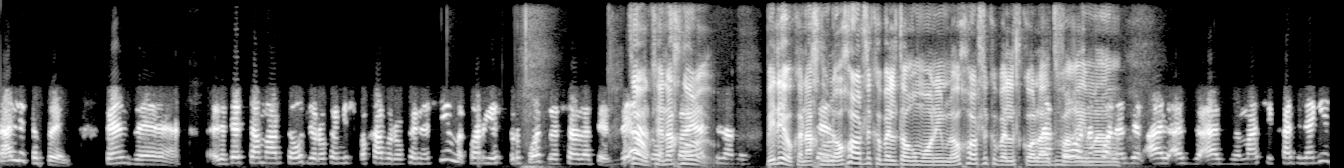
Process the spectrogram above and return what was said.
קל לטפל. כן? זה לתת כמה הרצאות לרופאי משפחה ורופאי נשים, וכבר יש תרופות ואפשר לתת. זהו, כי אנחנו... בדיוק, אנחנו כן. לא יכולות לקבל את ההורמונים, לא יכולות לקבל את כל נכון, הדברים. נכון, נכון, אז מה שהתחלתי להגיד,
